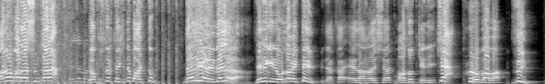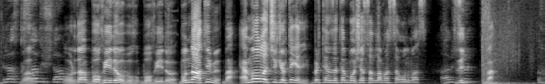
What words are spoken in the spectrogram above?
Adam kardeşim dara. Geldim abi. Yapıştır tekini baktım. Deli geliyor deli. Deli geliyor orada bekleyin. Bir dakika evet arkadaşlar mazot geliyor. Ce. baba. Zıy. Biraz kısa Bak, düştü ama. Orada boku yedi o boku, boku yedi o. Bunu da atayım mı? Bak. Emoğlu çiğ köfte geliyor. Bir tane zaten boşa sallamazsak olmaz. Abi Zik. Bak.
